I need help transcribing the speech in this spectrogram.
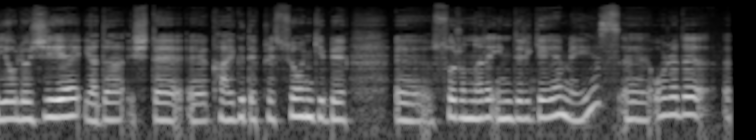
biyolojiye ya da işte e, kaygı depresyon gibi e, sorunlara indirgeyemeyiz. E, orada e,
